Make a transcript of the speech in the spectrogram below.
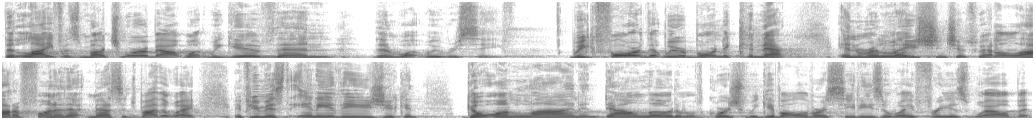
that life is much more about what we give than, than what we receive. Week four, that we were born to connect in relationships. We had a lot of fun in that message. By the way, if you missed any of these, you can go online and download them. Of course, we give all of our CDs away free as well. But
